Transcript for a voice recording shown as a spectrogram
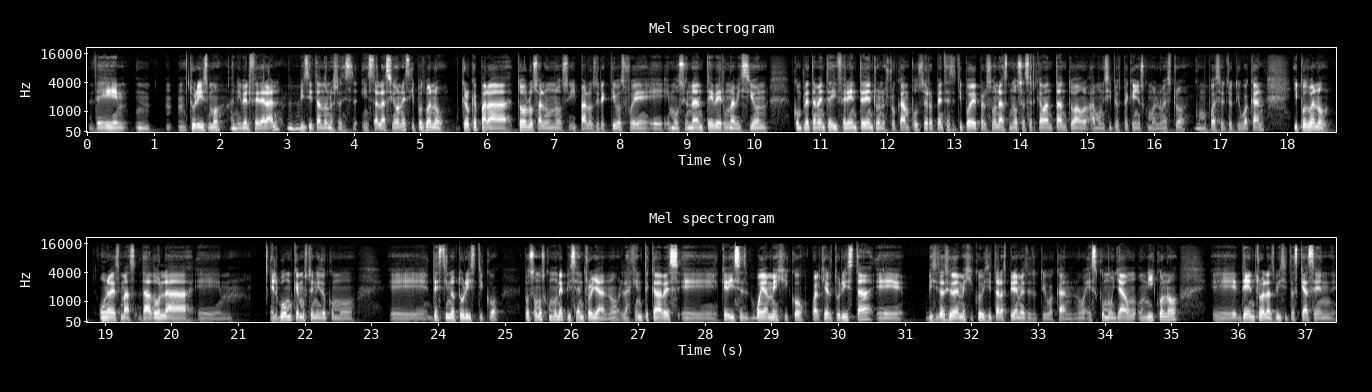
de mm, mm, Turismo a nivel federal visitando nuestras instalaciones y pues bueno, creo que para todos los alumnos y para los directivos fue emocionante ver una visión completamente diferente dentro de nuestro campus. De repente este tipo de personas no se acercaban tanto a, municipios pequeños como el nuestro, como puede ser Teotihuacán. Y pues bueno, una vez más, dado la, eh, el boom que hemos tenido como eh, destino turístico, pues somos como un epicentro ya, ¿no? La gente cada vez eh, que dices voy a México, cualquier turista, visita Ciudad de México y visita las pirámides de Teotihuacán, ¿no? Es como ya un, un ícono dentro de las visitas que hacen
